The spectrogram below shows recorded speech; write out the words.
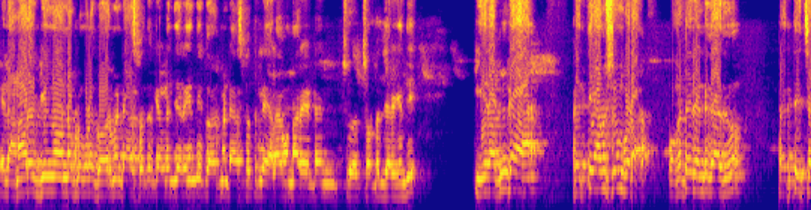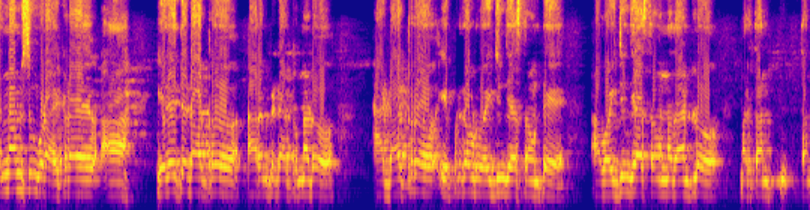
వీళ్ళు అనారోగ్యంగా ఉన్నప్పుడు కూడా గవర్నమెంట్ ఆసుపత్రికి వెళ్ళడం జరిగింది. గవర్నమెంట్ ఆసుపత్రిలో ఎలా ఉన్నారు ఏంటని చూ చూడడం జరిగింది. ఈ రకంగా ప్రతి అంశం కూడా ఒకటి రెండు కాదు ప్రతి చిన్న అంశం కూడా ఇక్కడ ఏదైతే డాక్టర్ ఆర్ఎంపీ డాక్టర్ ఉన్నాడో ఆ డాక్టర్ ఎప్పటికప్పుడు వైద్యం చేస్తూ ఉంటే ఆ వైద్యం చేస్తూ ఉన్న దాంట్లో మరి తన తన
